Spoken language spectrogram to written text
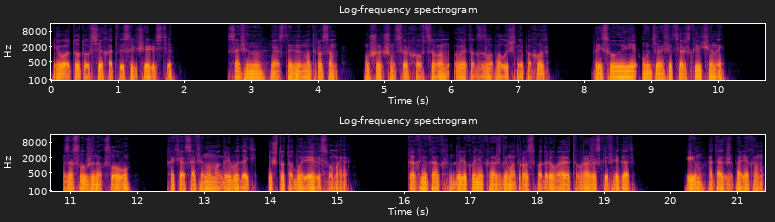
И вот тут у всех отвисли челюсти. Сафину и остальным матросам, ушедшим с Верховцевым в этот злополучный поход, присвоили унтер-офицерские чины. Заслуженно, к слову, хотя Сафину могли бы дать и что-то более весомое. Как-никак, далеко не каждый матрос подрывает вражеский фрегат. Им, а также полякам,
